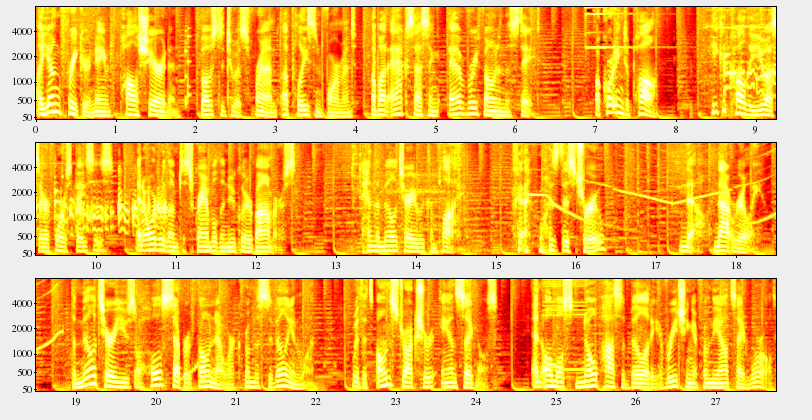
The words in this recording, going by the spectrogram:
A young Phreaker named Paul Sheridan boasted to his friend, a police informant, about accessing every phone in the state. According to Paul, he could call the US Air Force bases and order them to scramble the nuclear bombers, and the military would comply. Was this true? No, not really. The military used a whole separate phone network from the civilian one, with its own structure and signals, and almost no possibility of reaching it from the outside world.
